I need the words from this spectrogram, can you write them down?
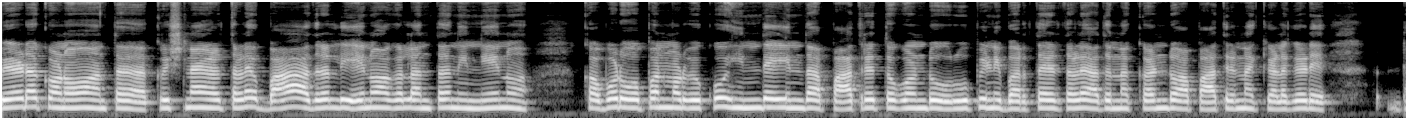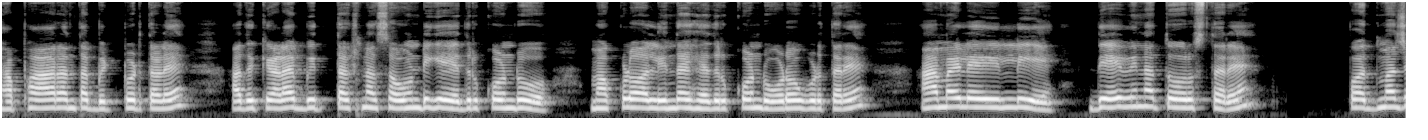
ಬೇಡ ಕಣೋ ಅಂತ ಕೃಷ್ಣ ಹೇಳ್ತಾಳೆ, ಬಾ, ಅದರಲ್ಲಿ ಏನೂ ಆಗಲ್ಲ ಅಂತ ನಿನ್ನೇನು ಕಬೋರ್ಡ್ ಓಪನ್ ಮಾಡಬೇಕು, ಹಿಂದೆಯಿಂದ ಪಾತ್ರೆ ತಗೊಂಡು ರೂಪಿಣಿ ಬರ್ತಾ ಇರ್ತಾಳೆ, ಅದನ್ನು ಕಂಡು ಆ ಪಾತ್ರೆನ ಕೆಳಗಡೆ ಢಪಾರ್ ಅಂತ ಬಿಟ್ಬಿಡ್ತಾಳೆ. ಅದು ಕೆಳಗೆ ಬಿದ್ದ ತಕ್ಷಣ ಸೌಂಡಿಗೆ ಹೆದರ್ಕೊಂಡು ಮಕ್ಕಳು ಅಲ್ಲಿಂದ ಹೆದರ್ಕೊಂಡು ಓಡೋಗ್ಬಿಡ್ತಾರೆ. ಆಮೇಲೆ ಇಲ್ಲಿ ದೇವಿನ ತೋರಿಸ್ತಾರೆ, ಪದ್ಮಜ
